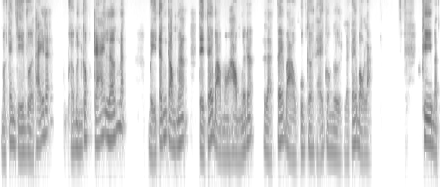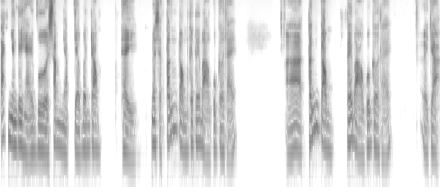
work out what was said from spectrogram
mà các anh chị vừa thấy đó ở bên góc trái lớn đó bị tấn công đó thì tế bào màu hồng đó đó là tế bào của cơ thể con người là tế bào lạnh khi mà tác nhân gây hại vừa xâm nhập vào bên trong thì nó sẽ tấn công cái tế bào của cơ thể. À, tấn công tế bào của cơ thể. Được chưa?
